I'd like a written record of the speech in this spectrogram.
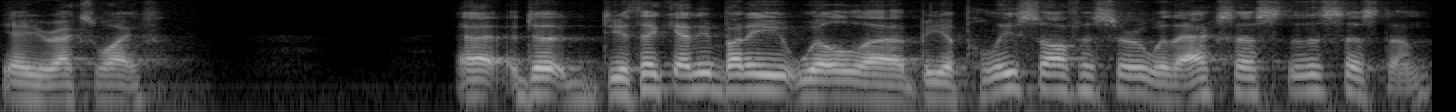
Yeah, your ex-wife. Uh, do, do, you think anybody will uh, be a police officer with access to the system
